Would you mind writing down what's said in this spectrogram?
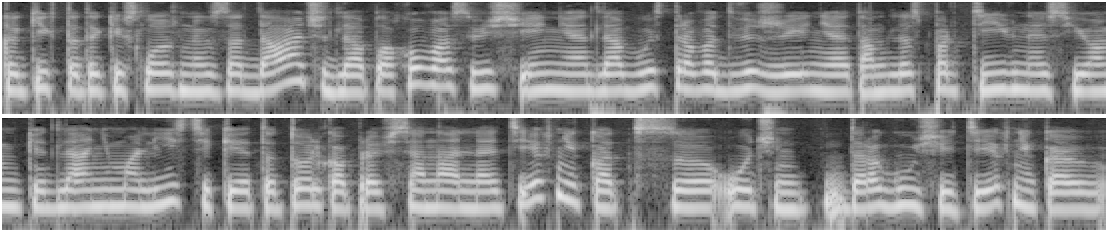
каких-то таких сложных задач, для плохого освещения, для быстрого движения, там, для спортивной съемки, для анималистики, это только профессиональная техника с очень дорогущей техникой.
